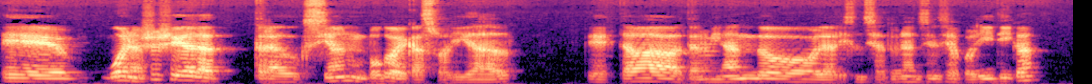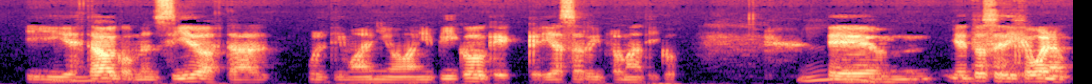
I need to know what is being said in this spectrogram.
Eh, bueno, yo llegué a la traducción un poco de casualidad. Estaba terminando la licenciatura en ciencia política y estaba convencido hasta último año, año y pico, que quería ser diplomático. Mm. Eh, y entonces dije, bueno,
